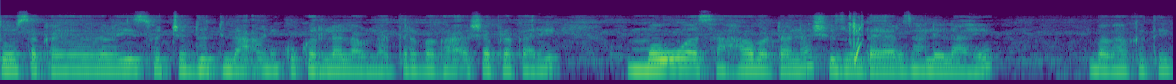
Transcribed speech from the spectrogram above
तो सकाळी स्वच्छ धुतला आणि कुकरला लावला. तर बघा अशा प्रकारे मऊ असा हा वाटाणा शिजून तयार झालेला आहे. बघा किती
